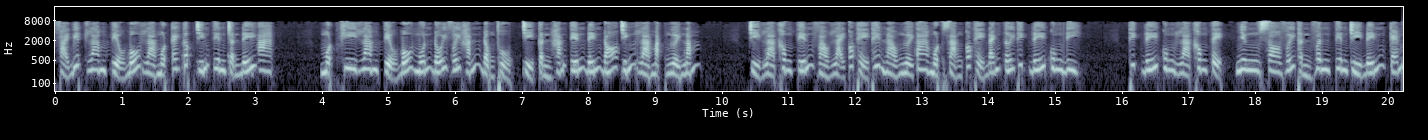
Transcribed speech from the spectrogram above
Phải biết Lam tiểu bố là một cái cấp 9 tiên trận đế A. Một khi Lam tiểu bố muốn đối với hắn đồng thủ, chỉ cần hắn tiến đến đó chính là mặt người nắm. Chỉ là không tiến vào lại có thể thế nào người ta một dạng có thể đánh tới thích đế cung đi. Thích đế cung là không tệ, nhưng so với thần vân tiên trì đến kém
